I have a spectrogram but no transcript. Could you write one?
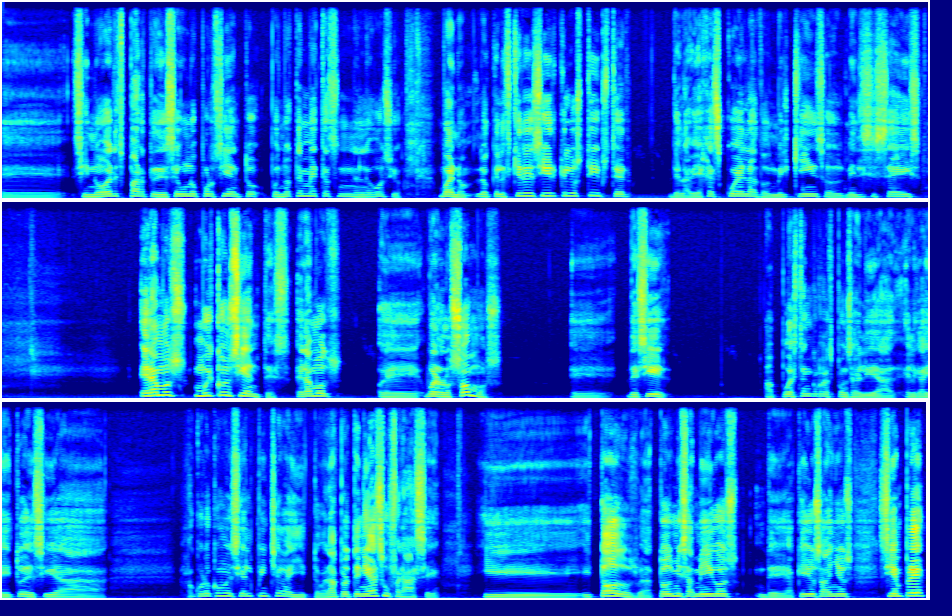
Eh, si no eres parte de ese 1%, pues no te metas en el negocio. Bueno, lo que les quiero decir que los tipsters de la vieja escuela, 2015, 2016, éramos muy conscientes, éramos, eh, bueno, lo somos. Eh, decir, apuesten con responsabilidad. El gallito decía, no me acuerdo cómo decía el pinche gallito, ¿verdad? Pero tenía su frase. Y, todos, ¿verdad? Todos mis amigos de aquellos años siempre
